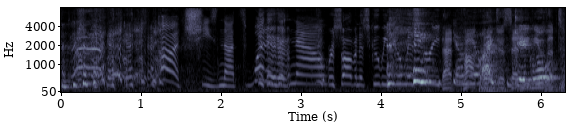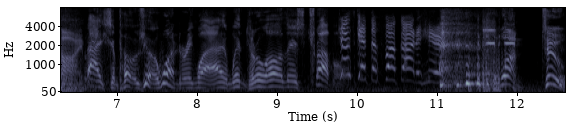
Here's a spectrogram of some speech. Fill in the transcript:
oh, cheese nuts. What is it now? We're solving a Scooby-Doo mystery. That Yo, park yo, ranger let's said he knew the time. I suppose you're wondering why I went through all this trouble. Just get the fuck out of here. A one, two,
